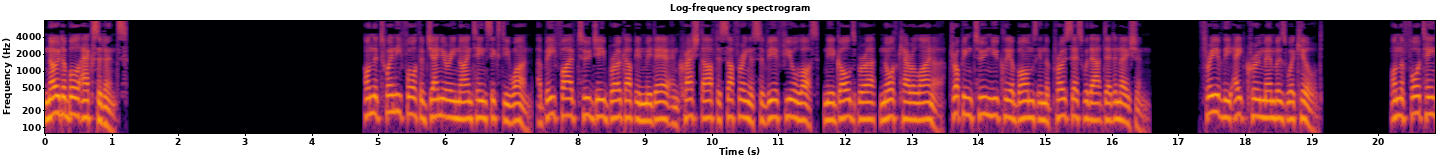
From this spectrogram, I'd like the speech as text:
Notable accidents On 24 January 1961, a B-52G broke up in midair and crashed after suffering a severe fuel loss, near Goldsboro, North Carolina, dropping two nuclear bombs in the process without detonation. Three of the eight crew members were killed. On 14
